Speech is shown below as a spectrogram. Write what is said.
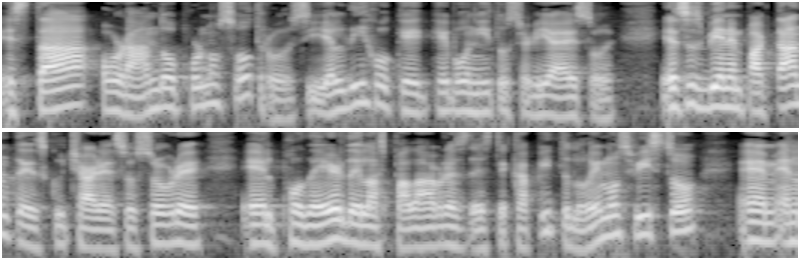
está orando por nosotros. Y él dijo que qué bonito sería eso. Eso es bien impactante escuchar eso sobre el poder de las palabras de este capítulo. Hemos visto em, en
